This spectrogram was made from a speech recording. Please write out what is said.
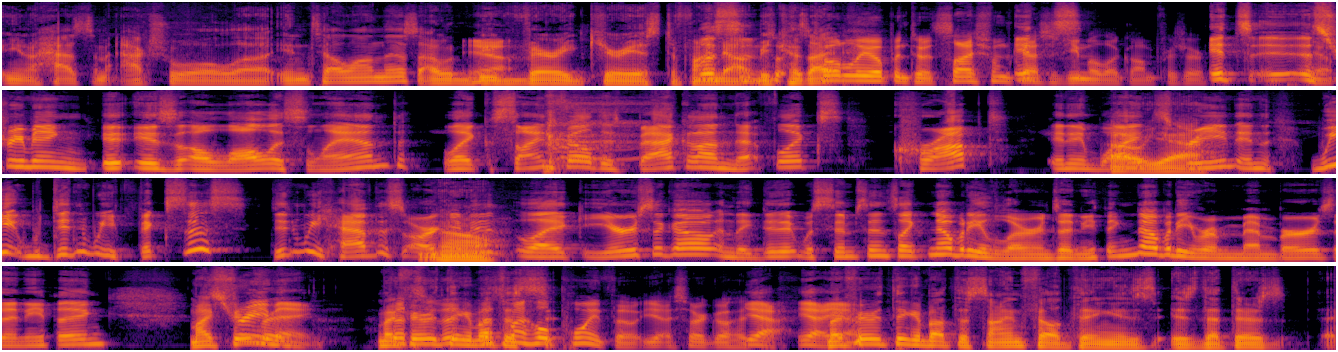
you know, has some actual uh, intel on this. I would Yeah. be very curious to find out Listen, because totally open to it. Slash filmcast at gmail.com for sure. It's uh, streaming i- is a lawless land. Like Seinfeld is back on Netflix, cropped and in Oh, yeah. widescreen. And we didn't we fix this? Didn't we have this argument like years ago? And they did it with Simpsons. Like nobody learns anything. Nobody remembers anything. My streaming. favorite, my that's, favorite that- thing about that's my whole point, though. Yeah, sorry, go ahead. Yeah, yeah, my yeah. favorite thing about the Seinfeld thing is is that there's uh,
